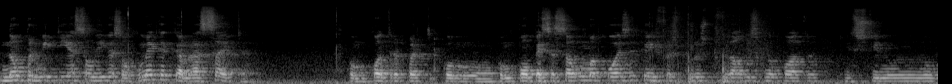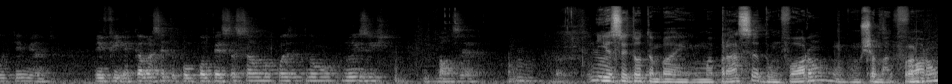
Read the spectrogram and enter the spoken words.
não permitia essa ligação. Como é que a Câmara aceita como, como, como compensação uma coisa que a Infraestruturas de Portugal disse que não pode existir no, no loteamento? Enfim, a Câmara aceita como compensação uma coisa que não, não existe e que vale zero. E aceitou também uma praça de um fórum, um chamado fórum,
